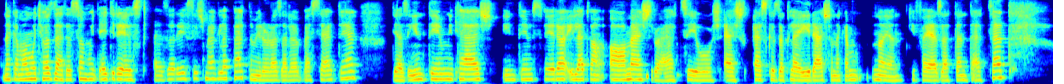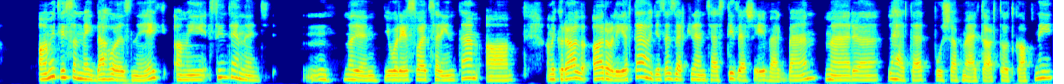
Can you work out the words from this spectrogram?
Nekem amúgy hozzáteszem, hogy egyrészt ez a rész is meglepett, amiről az előbb beszéltél, ugye az intimitás, intim szféra, illetve a menstruációs eszközök leírása nekem nagyon kifejezetten tetszett. Amit viszont még behoznék, ami szintén egy mm, nagyon jó rész volt szerintem, a, amikor all, arról írtál, hogy az 1910-es években már lehetett push-up melltartót kapni,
